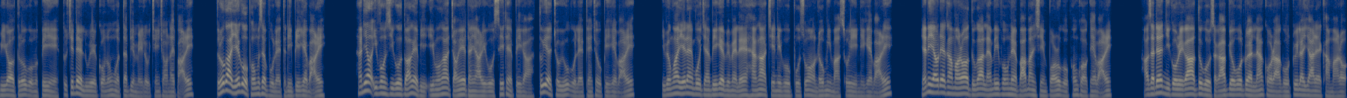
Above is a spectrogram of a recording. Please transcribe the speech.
ပြီးတော့သူတို့ကိုမပေးရင်သူချစ်တဲ့လူတွေအကုန်လုံးကိုတပ်ပစ်မယ်လို့ချိန်ချော်လိုက်ပါတယ်။သူတို့ကရဲကိုဖုံးမဆက်ဖို့လည်းတတိပေးခဲ့ပါတယ်။ဟန်တယောက်အီဗွန်စီကိုသွားခဲ့ပြီးအီဗွန်ကကြောင်ရဲ့ဒဏ်ရာတွေကိုဆေးထည့်ပေးကသူ့ရဲ့ချုပ်ရိုးကိုလည်းပြန်ချုပ်ပေးခဲ့ပါတယ်။ဒီပုံကရဲတိုင်ဖို့ကြံပေးခဲ့ပေမဲ့လည်းဟန်ကခြေနေကိုပိုဆိုးအောင်လုံးမိမှစိုးရိမ်နေခဲ့ပါတယ်။ညနေရောက်တဲ့အခါမှာတော့သူကလမ်းဘေးဖုန်းနဲ့ဘားပန်ရှင်ပေါ်ရိုကိုဖုန်းခေါ်ခဲ့ပါတယ်။ ဟာဇက်တဲ့ညီကိုတွေကသူ့ကိုစကားပြောဖို့အတွက်လမ်းခေါ်တာကိုတွေးလိုက်ရတဲ့အခါမှာတော့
